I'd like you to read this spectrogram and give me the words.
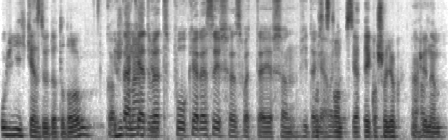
Úgyhogy így kezdődött a dolog. Kaptál kedvet átjött... pókerezéshez, vagy teljesen hidegen Most vagyok? játékos vagyok, úgyhogy nem.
